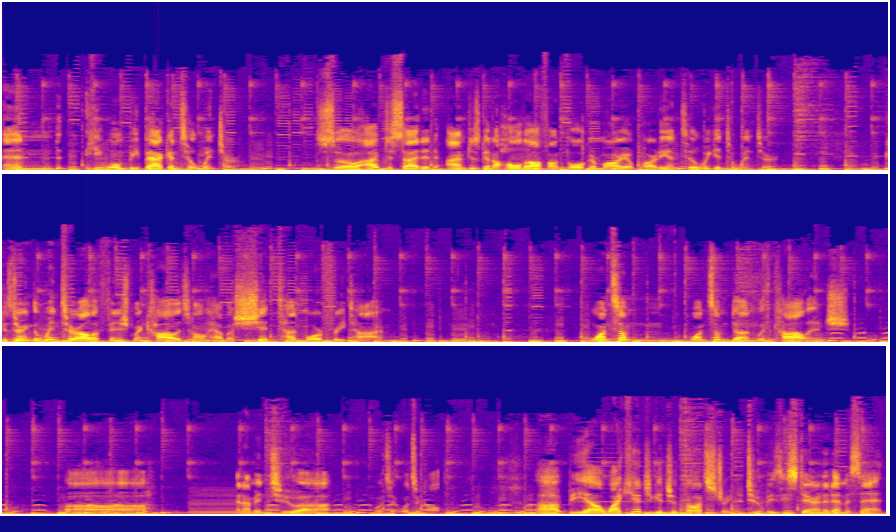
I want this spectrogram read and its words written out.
And he won't be back until winter. So I've decided I'm just going to hold off on Vulgar Mario Party until we get to winter. Because during the winter I'll have finished my college and I'll have a shit ton more free time. Once I'm once I'm done with college, uh, and I'm into uh, what's it what's it called? Ah, BL, why can't you get your thoughts straight? You're too busy staring at MSN.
